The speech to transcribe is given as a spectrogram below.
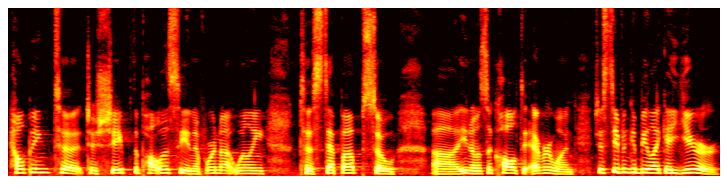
helping to, to shape the policy and if we're not willing to step up, so, uh, you know, it's a call to everyone. Just even could be like a year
